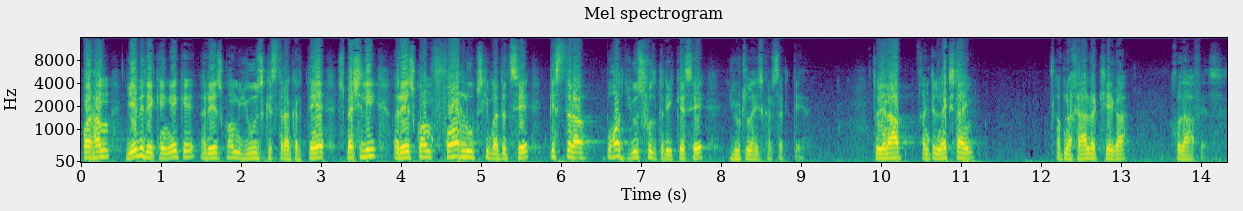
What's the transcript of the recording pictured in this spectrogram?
اور ہم یہ بھی دیکھیں گے کہ اریز کو ہم یوز کس طرح کرتے ہیں. اسپیشلی اریز کو ہم فور لوپس کی مدد سے کس طرح بہت یوزفل طریقے سے یوٹیلائز کر سکتے ہیں. تو جناب انٹل نیکسٹ ٹائم اپنا خیال رکھیے گا. خدا حافظ.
